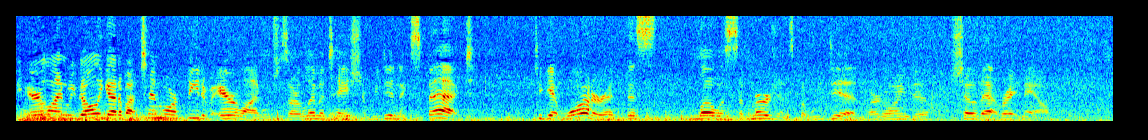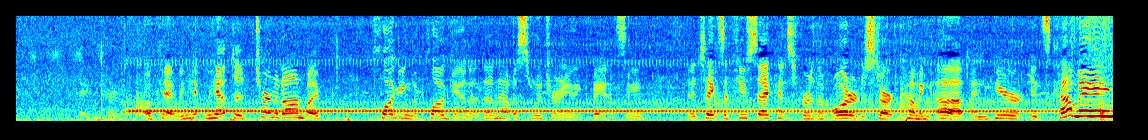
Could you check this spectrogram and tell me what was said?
the airline, we've only got about 10 more feet of airline, which is our limitation. We didn't expect to get water at this lowest submergence, but we did. We're going to show that right now. Okay, turn it on. Okay, we, ha we have to turn it on by plugging the plug in. It doesn't have a switch or anything fancy. And it takes a few seconds for the water to start coming up, and here it's coming!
